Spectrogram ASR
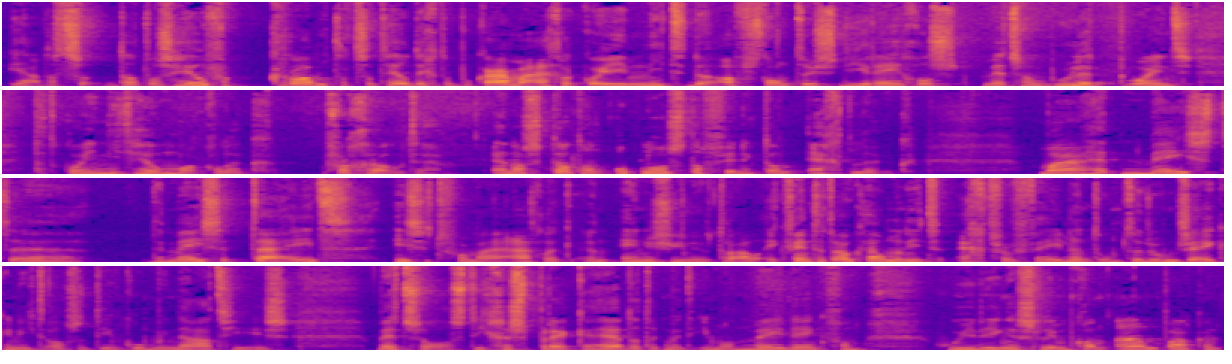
ja, dat, dat was heel verkrampt, dat zat heel dicht op elkaar. Maar eigenlijk kon je niet de afstand tussen die regels met zo'n bullet points, dat kon je niet heel makkelijk vergroten. En als ik dat dan oplos, dat vind ik dan echt leuk. Maar het meeste, de meeste tijd is het voor mij eigenlijk een energie-neutraal. Ik vind het ook helemaal niet echt vervelend om te doen. Zeker niet als het in combinatie is met zoals die gesprekken. Hè, dat ik met iemand meedenk van hoe je dingen slim kan aanpakken.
